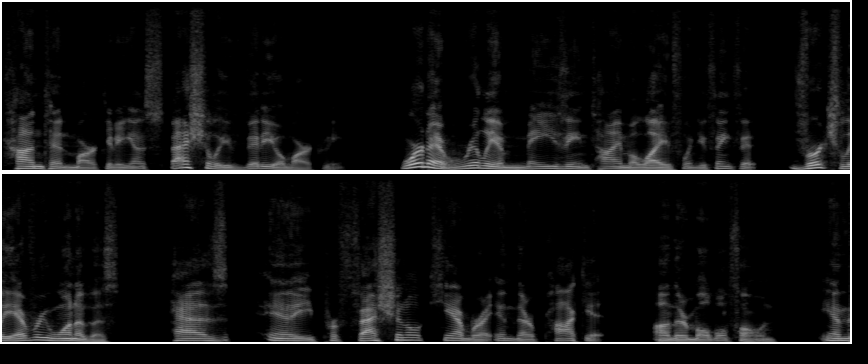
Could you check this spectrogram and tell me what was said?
content marketing, especially video marketing. We're in a really amazing time of life when you think that virtually every one of us has a professional camera in their pocket on their mobile phone. And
